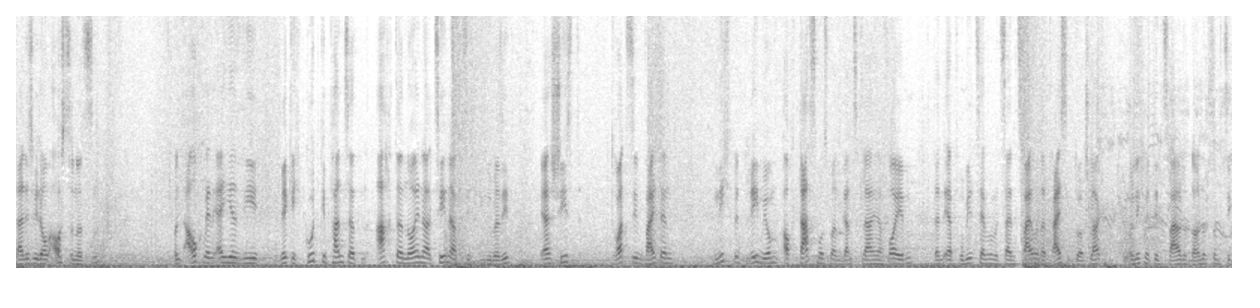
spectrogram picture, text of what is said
da das wiederum auszunutzen. Und auch wenn er hier die wirklich gut gepanzerten 8er, 9er, 10er sich gegenüber sieht, er schießt trotzdem weiterhin nicht mit Premium. Auch das muss man ganz klar hervorheben, denn er probiert es einfach mit seinem 230 Durchschlag und nicht mit den 259,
